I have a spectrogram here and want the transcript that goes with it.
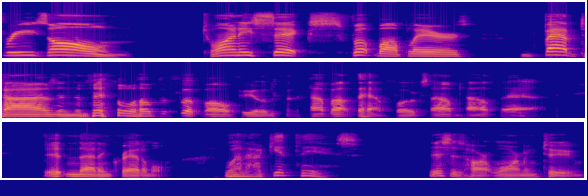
free zone. 26 football players baptized in the middle of the football field. How about that, folks? How about that? Isn't that incredible? Well, now get this. This is heartwarming too.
